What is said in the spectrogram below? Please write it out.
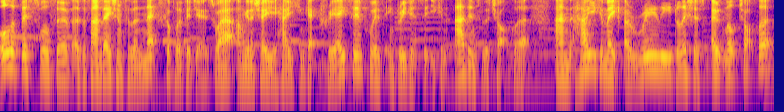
All of this will serve as a foundation for the next couple of videos where I'm going to show you how you can get creative with ingredients that you can add into the chocolate and how you can make a really delicious oat milk chocolate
